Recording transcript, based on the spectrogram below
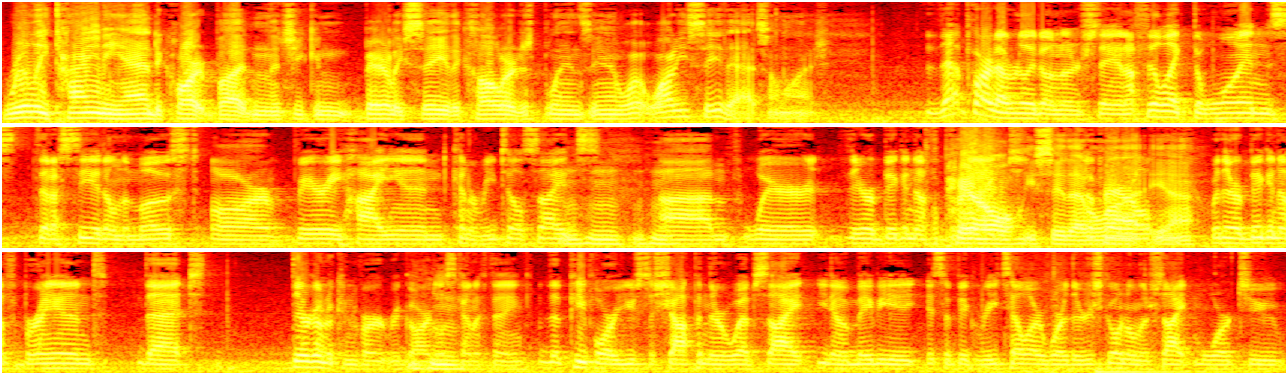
really tiny add to cart button that you can barely see? The color just blends in. Why, why do you see that so much? That part I really don't understand. I feel like the ones that I see it on the most are very high end kind of retail sites Um, where they're a big enough Mm-hmm, Apparel, brand, you see that a apparel, lot, yeah. Where they're a big enough brand that they're going to convert regardless, Mm-hmm. kind of thing. The people are used to shopping their website. You know, maybe it's a big retailer where they're just going on their site more to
